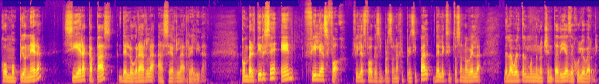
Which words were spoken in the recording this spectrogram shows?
como pionera si era capaz de lograrla hacerla realidad. Convertirse en Phileas Fogg. Phileas Fogg es el personaje principal de la exitosa novela de La Vuelta al Mundo en 80 días de Julio Verne.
